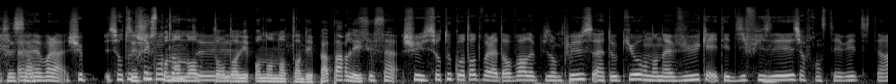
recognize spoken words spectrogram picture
C'est ça. Euh, voilà, je suis surtout c'est très juste en, contente. de- les- on en entendait pas parler. C'est ça. Je suis surtout contente voilà, d'en voir de plus en plus. À Tokyo, on en a vu, qui a été Mm. diffusé sur France TV, etc.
